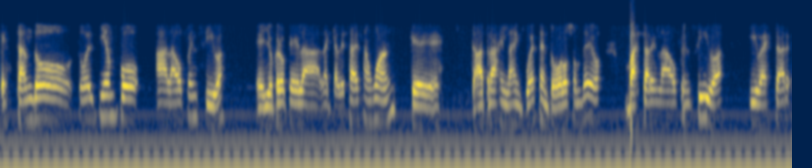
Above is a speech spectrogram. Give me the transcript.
estando todo el tiempo a la ofensiva. yo creo que la, alcaldesa de San Juan, que está atrás en las encuestas, en todos los sondeos, va a estar en la ofensiva y va a estar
